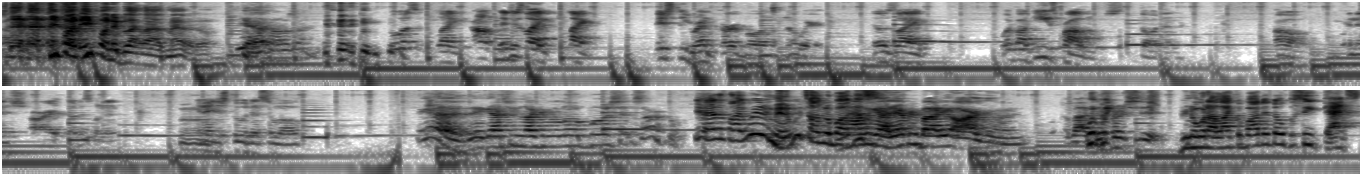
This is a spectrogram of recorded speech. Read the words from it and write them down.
he funded he funded Black Lives Matter though. Yeah, that's what I'm saying. it was like I don't, it just like like they just threw random curveball out of nowhere. It was like, what about these problems? Throw it in. Oh, you finished? All right, throw this one in. And they just threw it in some more. Yeah, they got you like in a little bullshit circle. Yeah, it's like, wait a minute, we're talking about now this. we got everybody arguing about Wait, wait. different shit. you know what I like about it though? But see, that's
